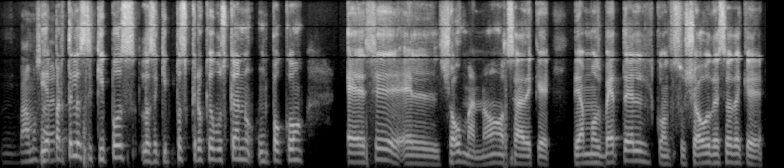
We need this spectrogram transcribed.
Vamos a Y ver. aparte los equipos, los equipos creo que buscan un poco ese, el showman, ¿no? O sea, de que, digamos, Vettel con su show de eso de que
